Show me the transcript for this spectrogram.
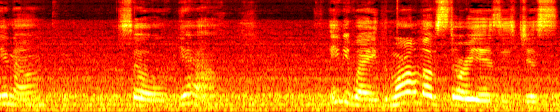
you know so yeah. Anyway the moral the story is is just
